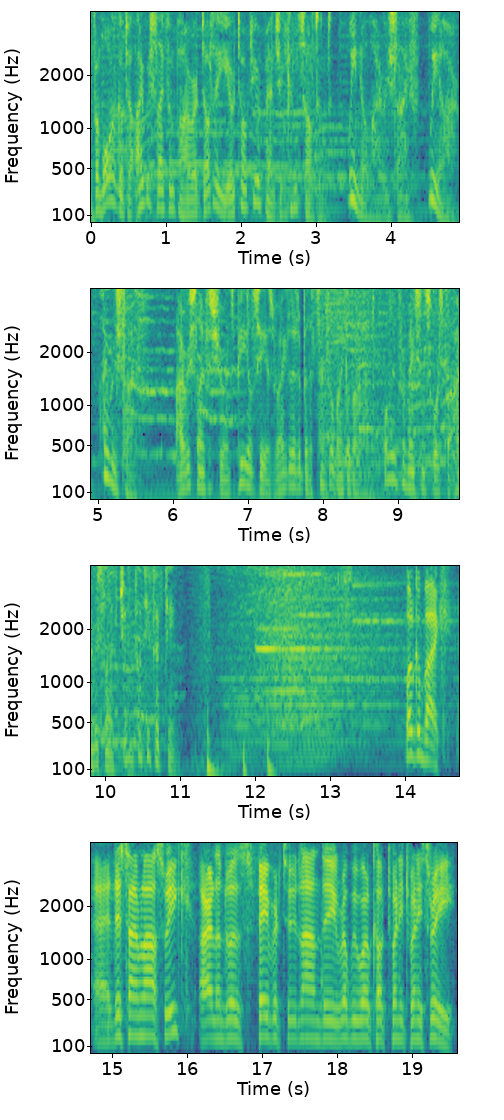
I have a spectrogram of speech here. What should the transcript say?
For more, go to irishlifeempower.ie or talk to your pension consultant. We know Irish Life. We are Irish Life. Irish Life Assurance plc is regulated by the Central Bank of Ireland. All information sourced for Irish Life June 2015. Welcome back. Uh, this time last week, Ireland was favoured to land the Rugby World Cup 2023.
